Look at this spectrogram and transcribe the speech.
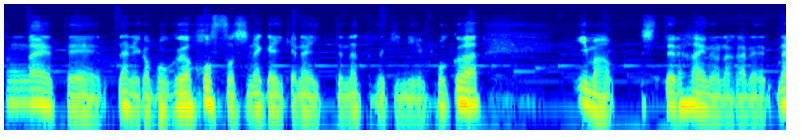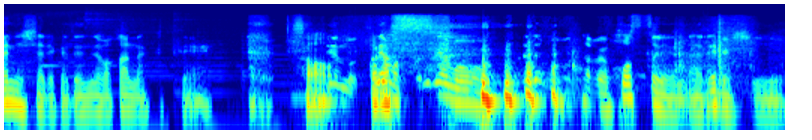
考えて、何か僕がホストしなきゃいけないってなった時に、僕は今知ってる範囲の中で何したらいいか全然わかんなくて。そう。でも、でも、それでも、でも多分ホストにはなれるし、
